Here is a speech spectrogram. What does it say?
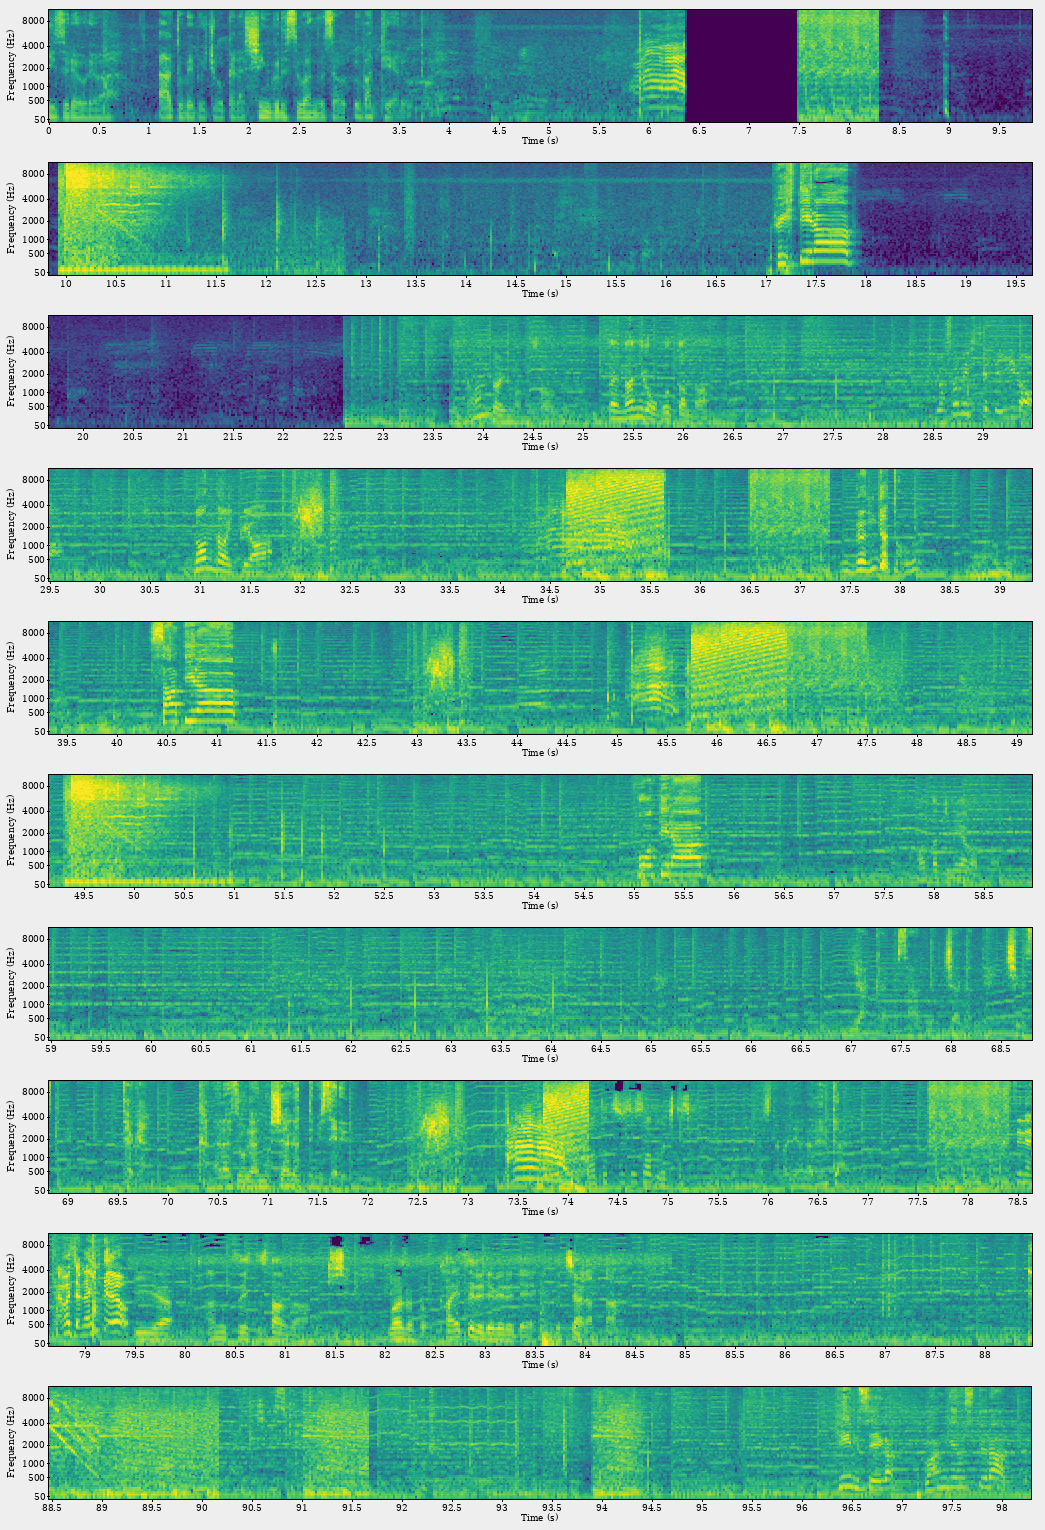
いずれ俺はアートウェ部長からシングルスワンの座を奪ってやる男だ。フィフティーラブ。おいなんだ今のサー一体何が起こったんだ？よそ見してていいの？ブどんどん行くよ。なんだと？サーティー。ラブフォーティーラブまた決めやがった厄介なサーブを打ち上がってチビスケだが必ず俺はのし上がってみせる。またツイストサーブが来たぞ同じ球でやられるか全然球じゃないんだよ。いやあのツイストスターブがわざと返せるレベルで打ち上がったゲーム性がワンゲームシュトゥラブ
